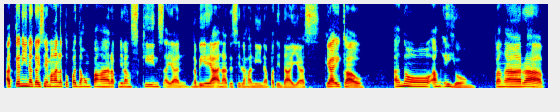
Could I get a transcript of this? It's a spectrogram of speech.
At kanina guys, may mga natupad akong pangarap nilang skins. Ayan, nabiyayaan natin sila kanina, pati Dayas. Kaya ikaw, ano ang iyong pangarap?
